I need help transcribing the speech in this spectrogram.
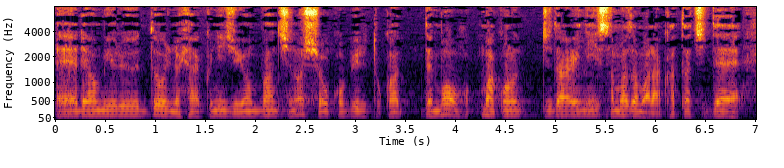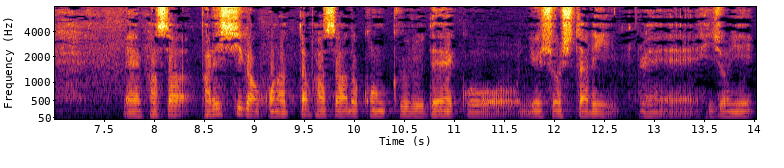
えー、レオミュール通りの124番地の証拠ビルとかでも、まあ、この時代にさまざまな形で、えー、ファサパリ市が行ったファサードコンクールでこう入賞したり、えー、非常に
